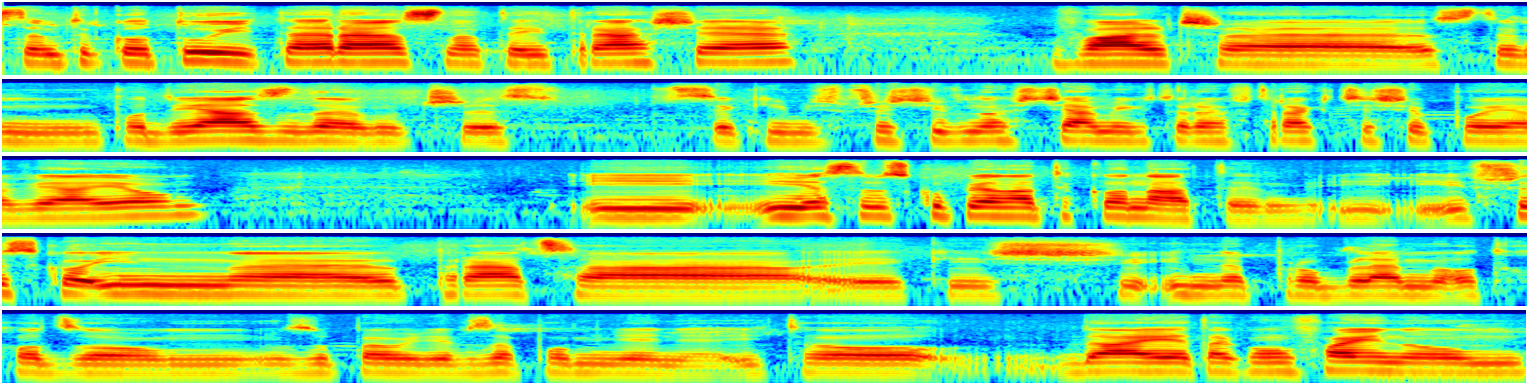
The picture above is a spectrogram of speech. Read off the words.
Jestem tylko tu i teraz na tej trasie. Walczę z tym podjazdem czy z, z jakimiś przeciwnościami, które w trakcie się pojawiają. I, i jestem skupiona tylko na tym. I, I wszystko inne, praca, jakieś inne problemy odchodzą zupełnie w zapomnienie. I to daje taką fajną,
